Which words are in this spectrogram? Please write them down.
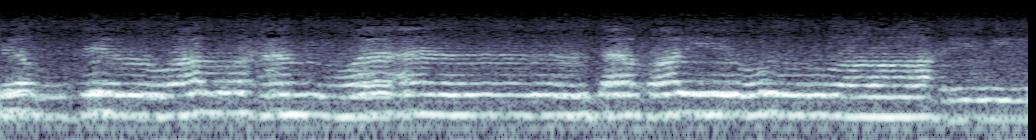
اغفر وارحم وأنت خير الراحمين.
